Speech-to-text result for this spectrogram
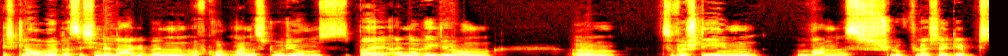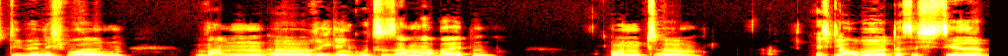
Ich glaube, dass ich in der Lage bin, aufgrund meines Studiums bei einer Regelung ähm, zu verstehen, wann es Schlupflöcher gibt, die wir nicht wollen, wann äh, Regeln gut zusammenarbeiten. Und ähm, ich glaube, dass ich sehr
